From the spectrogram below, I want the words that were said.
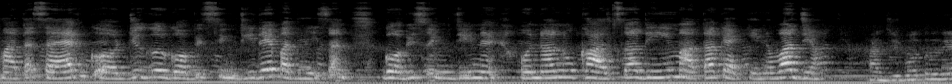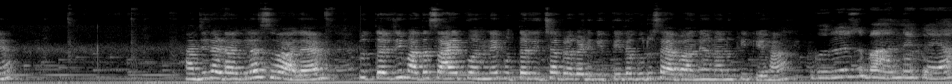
ਮਾਤਾ ਸਾਹਿਬ ਕੌਰ ਜੀ ਗੁਰੂ ਗੋਬਿੰਦ ਸਿੰਘ ਜੀ ਦੇ ਪਤਨੀ ਸਨ। ਗੋਬਿੰਦ ਸਿੰਘ ਜੀ ਨੇ ਉਹਨਾਂ ਨੂੰ ਖਾਲਸਾ ਦੀ ਮਾਤਾ ਕਹਿ ਕੇ ਨਵਾਜਿਆ। ਹਾਂਜੀ ਬਹੁਤ ਵਧੀਆ। ਹਾਂਜੀ ਤੁਹਾਡਾ ਅਗਲਾ ਸਵਾਲ ਹੈ ਪੁੱਤਰ ਜੀ, ਮਾਤਾ ਸਾਹਿਬ ਨੇ ਪੁੱਤਰ ਦੀ ਇੱਛਾ ਪ੍ਰਗਟ ਕੀਤੀ ਤਾਂ ਗੁਰੂ ਸਾਹਿਬਾਨ ਨੇ ਉਹਨਾਂ ਨੂੰ ਕੀ ਕਿਹਾ? ਗੁਰੂ ਜ਼ਬਾਨ ਨੇ ਕਿਹਾ,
